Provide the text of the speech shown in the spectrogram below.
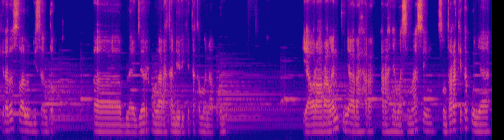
kita tuh selalu bisa untuk uh, belajar mengarahkan diri kita ke mana pun. Ya orang-orang lain punya arah arahnya masing-masing. Sementara kita punya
